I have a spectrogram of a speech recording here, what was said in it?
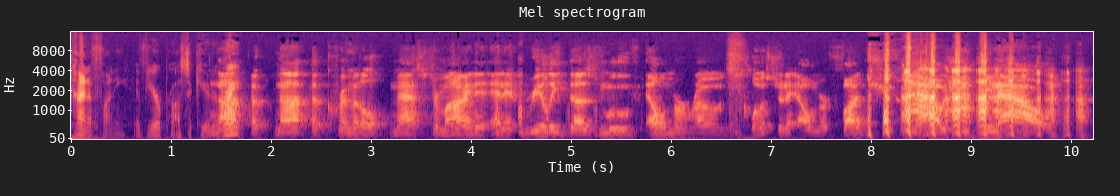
kind of funny if you're a prosecutor, not right? A, not a criminal mastermind, and it really does move Elmer Rhodes closer to Elmer Fudd. Shoot me now, shoot me now.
